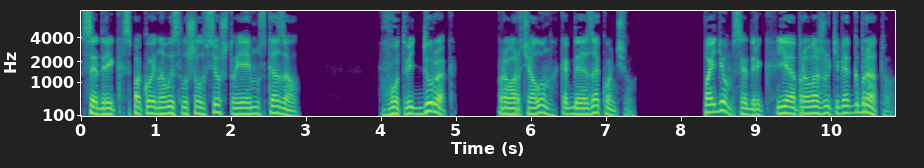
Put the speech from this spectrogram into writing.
Седрик спокойно выслушал все, что я ему сказал. «Вот ведь дурак!» проворчал он, когда я закончил. «Пойдем, Седрик, я провожу тебя к брату».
